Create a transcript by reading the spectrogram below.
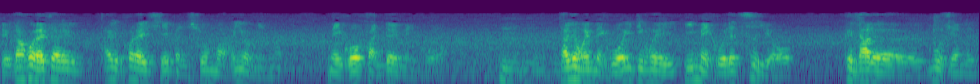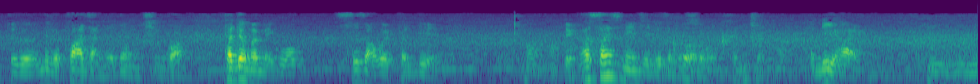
对他后来在，他后来写本书嘛，很有名嘛。美国反对美国，嗯嗯他认为美国一定会以美国的自由跟他的目前的这个那个发展的这种情况，他认为美国迟早会分裂。哦，对他三十年前就这么说，很久了。很厉害。嗯嗯，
